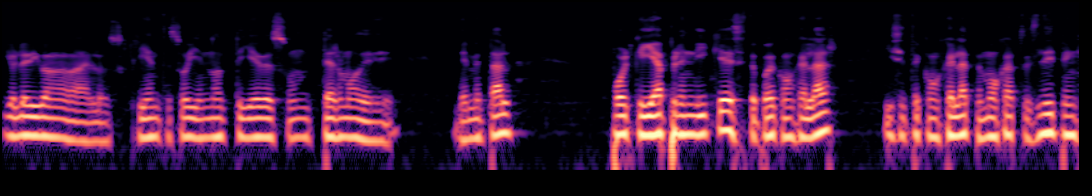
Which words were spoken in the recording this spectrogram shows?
yo le digo a los clientes, oye, no te lleves un termo de, de metal, porque ya aprendí que se te puede congelar y si te congela te moja tu sleeping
